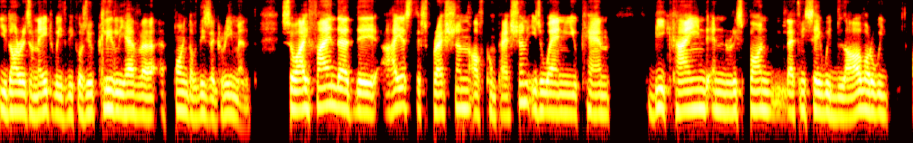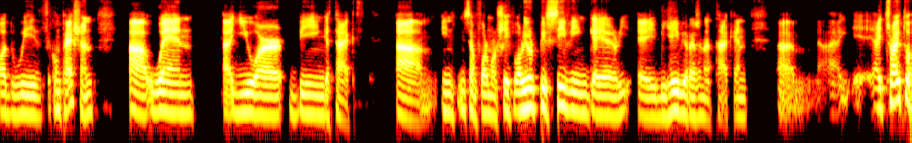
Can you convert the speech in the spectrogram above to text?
you don't resonate with because you clearly have a, a, point of disagreement. So I find that the highest expression of compassion is when you can be kind and respond, let me say, with love or with or with compassion uh, when uh, you are being attacked um, in, in some form or shape, or you're perceiving a, a behavior as an attack. And um, I, I try to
